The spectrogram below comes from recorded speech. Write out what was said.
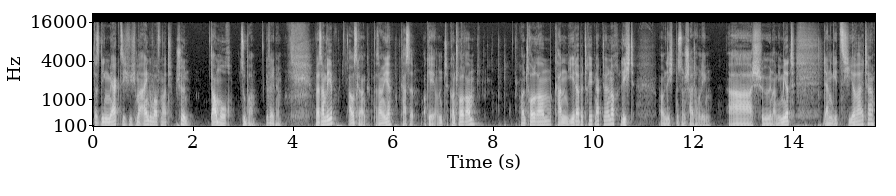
Das Ding merkt sich, wie viel man eingeworfen hat. Schön. Daumen hoch. Super. Gefällt mir. Was haben wir hier? Ausgang. Was haben wir hier? Kasse. Okay. Und Kontrollraum? Kontrollraum kann jeder betreten aktuell noch. Licht. Beim Licht müssen wir einen Schalter umlegen. Ah, schön animiert. Dann geht es hier weiter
